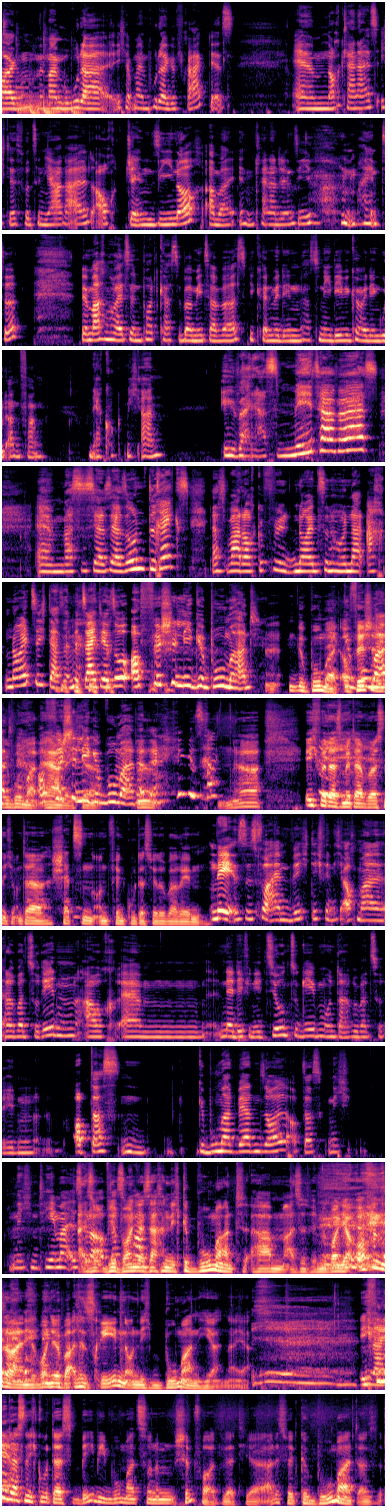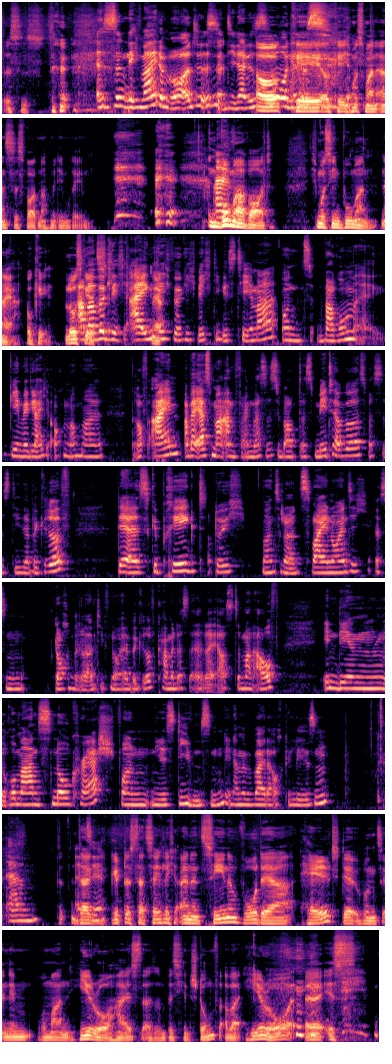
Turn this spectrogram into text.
Morgen mit meinem Bruder. Ich habe meinen Bruder gefragt, der ist ähm, noch kleiner als ich, der ist 14 Jahre alt, auch Gen Z noch, aber ein kleiner Gen Z und meinte, wir machen heute einen Podcast über Metaverse. Wie können wir den, hast du eine Idee, wie können wir den gut anfangen? Und er guckt mich an. Über das Metaverse? Ähm, was ist ja, ist ja so ein Drecks. Das war doch gefühlt 1998. Da sind, seid ihr so officially geboomert. Geboomert, officially geboomert. Officially ja. geboomert, hat ja. er gesagt. Ja. Ich würde das Metaverse nicht unterschätzen und finde gut, dass wir darüber reden. Nee, es ist vor allem wichtig, finde ich, auch mal darüber zu reden, auch ähm, eine Definition zu geben und darüber zu reden, ob das geboomert werden soll, ob das nicht nicht ein Thema ist. Also oder ob wir wollen kommt. ja Sachen nicht geboomert haben. Also wir, wir wollen ja offen sein. Wir wollen ja über alles reden und nicht boomern hier. Naja. Ich Naja. finde das nicht gut, dass Babyboomer zu einem Schimpfwort wird hier. Alles wird geboomert. Also es ist. Es sind nicht meine Worte, es sind die deines okay, Sohnes. okay, ich muss mal ein ernstes Wort noch mit ihm reden. Ein Also- Boomerwort. Ich muss ihn boomern. Naja, okay, los Aber geht's. wirklich, eigentlich wirklich wichtiges Thema. Und warum, äh, gehen wir gleich auch nochmal drauf ein. Aber erstmal anfangen. Was ist überhaupt das Metaverse? Was ist dieser Begriff? Der ist geprägt durch 1992. Ist ein doch ein relativ neuer Begriff. Kam mir das allererste Mal auf. In dem Roman Snow Crash von Neil Stevenson. Den haben wir beide auch gelesen. Ähm, Da gibt es tatsächlich eine Szene, wo der Held, der übrigens in dem Roman Hero heißt, also ein bisschen stumpf, aber Hero äh, ist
